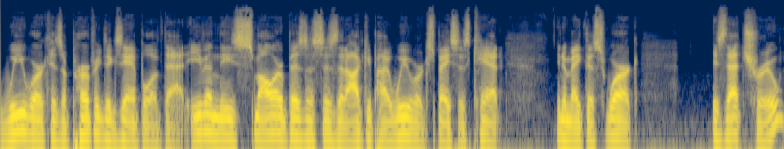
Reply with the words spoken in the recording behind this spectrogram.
WeWork is a perfect example of that. Even these smaller businesses that occupy WeWork spaces can't, you know, make this work. Is that true?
